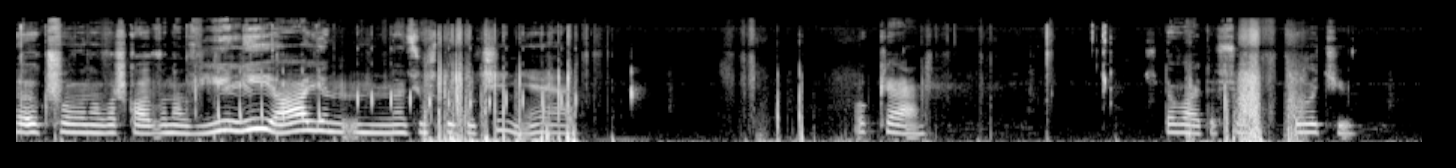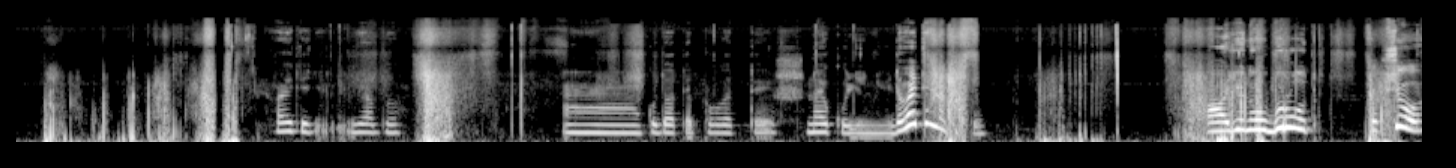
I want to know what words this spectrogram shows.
е, Якщо вона важка, вона вліяє на цю штуку чи ні. Окей. Давайте, все, полетів. Давайте я би. А, куди ти полетиш? На яку лінію? Давайте на таку. А, я наоборот. Так все.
